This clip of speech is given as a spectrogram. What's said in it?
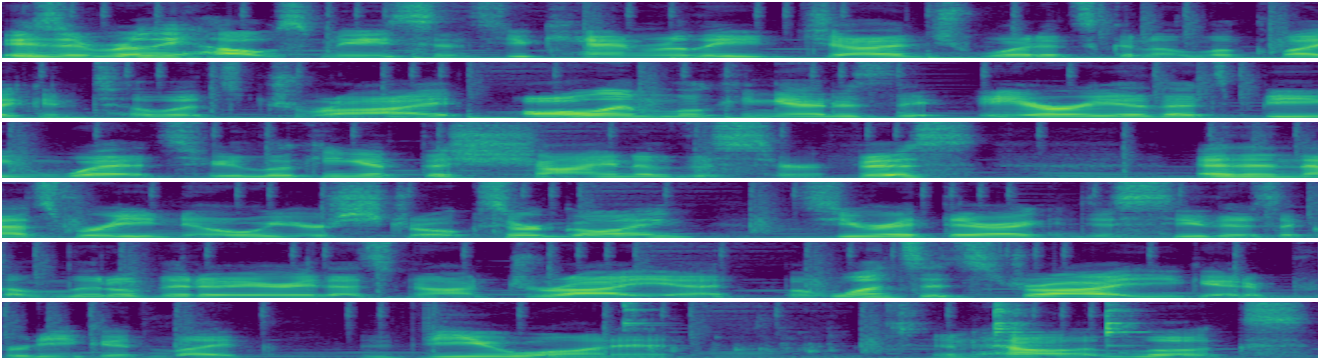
is it really helps me since you can't really judge what it's gonna look like until it's dry. All I'm looking at is the area that's being wet. So you're looking at the shine of the surface and then that's where you know where your strokes are going. See right there, I can just see there's like a little bit of area that's not dry yet. But once it's dry, you get a pretty good like view on it and how it looks.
